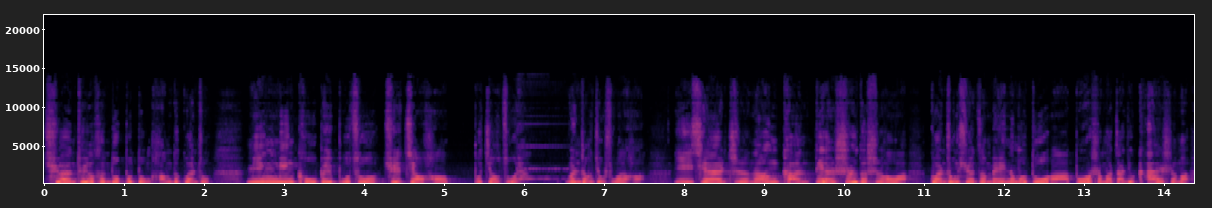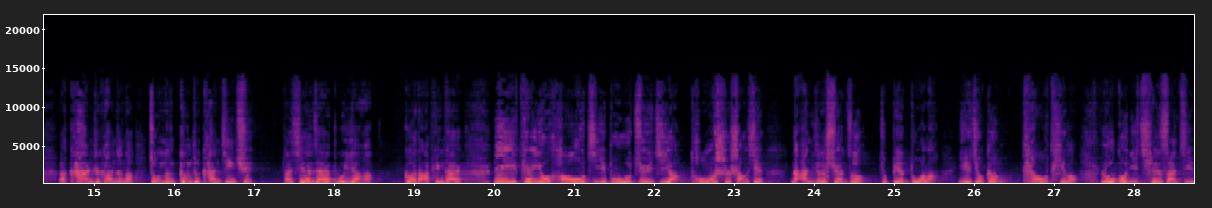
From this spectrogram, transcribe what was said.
劝退了很多不懂行的观众。明明口碑不错，却叫好不叫座呀。文章就说了哈，以前只能看电视的时候啊，观众选择没那么多啊，播什么咱就看什么。那看着看着呢，总能跟着看进去。但现在不一样啊，各大平台一天有好几部剧集啊同时上线，那你这个选择就变多了，也就更挑剔了。如果你前三集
